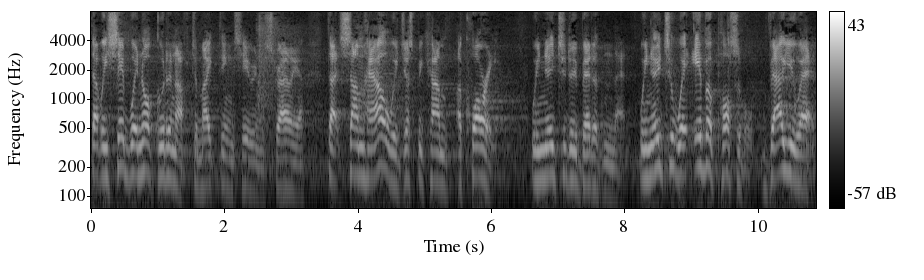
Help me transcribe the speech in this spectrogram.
that we said we're not good enough to make things here in Australia, that somehow we just become a quarry. We need to do better than that. We need to, wherever possible, value add,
